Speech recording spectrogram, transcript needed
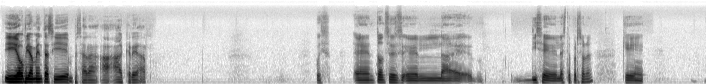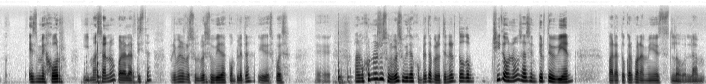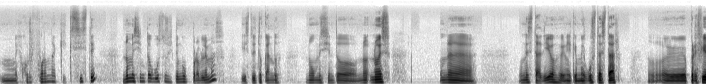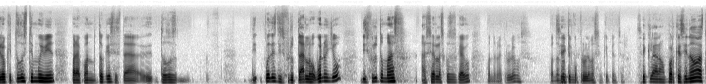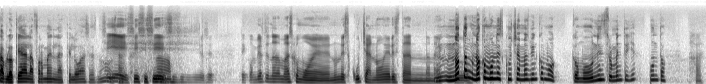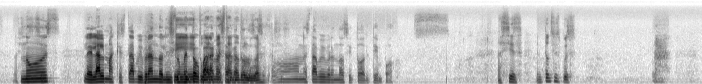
Y obviamente así empezar a, a- a crear. Pues entonces el- la, eh, dice esta persona que es mejor y más sano para el artista primero resolver su vida completa y después, eh, a lo mejor no es resolver su vida completa, pero tener todo chido, ¿no? O sea, sentirte bien para tocar para mí es lo, la mejor forma que existe. No me siento a gusto si tengo problemas y estoy tocando. No me siento, no, no es una un estadio en el que me gusta estar. Eh, prefiero que todo esté muy bien para cuando toques está eh, todos di- puedes disfrutarlo. Bueno, yo disfruto más hacer las cosas que hago cuando no hay problemas, cuando Sí. no tengo problemas en qué pensar. Sí, claro, porque si no hasta bloquea la forma en la que lo haces, ¿no? O Sí, sea, sí, sí, sí, no. sí, sí, sí, sí, o sea, te conviertes nada más como en una escucha, no eres tan no tan no como una escucha, más bien como como un instrumento y ya, punto. Ajá, así, No es el alma que está vibrando el Sí, instrumento tu para alma que está en otro lugar. No, no está vibrando así todo el tiempo. Así es. Entonces, pues,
